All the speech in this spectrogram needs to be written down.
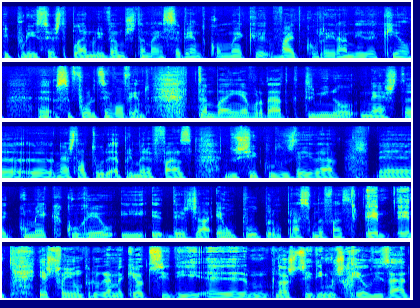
e por isso este plano, e vamos também sabendo como é que vai decorrer à medida que ele se for desenvolvendo. Também é verdade que terminou nesta, nesta altura a primeira fase dos ciclos da idade. como é que correu e, desde já, é um pulo para a segunda fase? É, é. Este foi um programa que eu decidi decidi, uh, que nós decidimos realizar uh,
